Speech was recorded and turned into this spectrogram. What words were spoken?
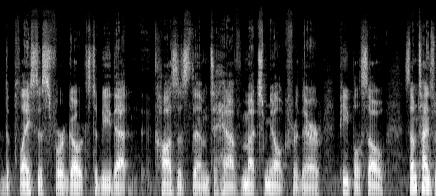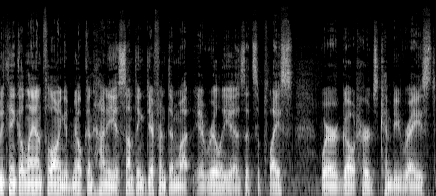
the places for goats to be that causes them to have much milk for their people. So sometimes we think a land flowing of milk and honey is something different than what it really is. It's a place where goat herds can be raised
